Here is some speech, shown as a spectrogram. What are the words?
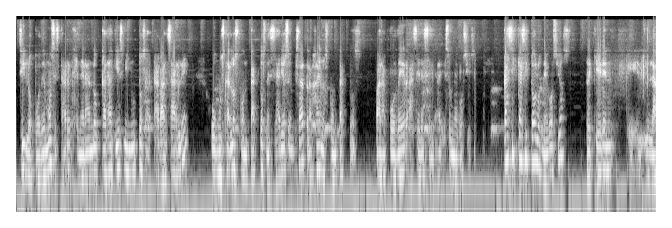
Sí, lo podemos estar generando cada 10 minutos, avanzarle o buscar los contactos necesarios, empezar a trabajar en los contactos para poder hacer esos negocios. Casi, casi todos los negocios requieren, eh, la,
